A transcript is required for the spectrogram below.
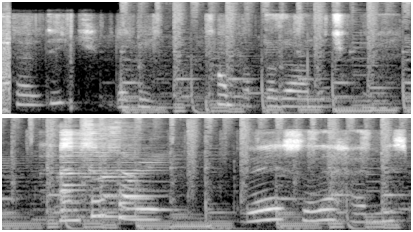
Gösterdik. Bakın tam patladığı anda çıktı. Ve sıra Hermes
